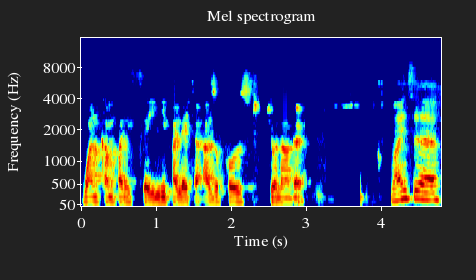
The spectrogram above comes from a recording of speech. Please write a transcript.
one company, say, Lipa Later, as opposed to another? One is uh,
